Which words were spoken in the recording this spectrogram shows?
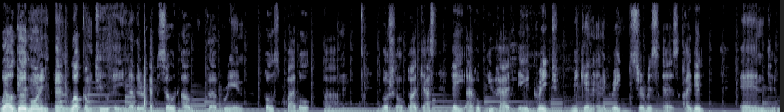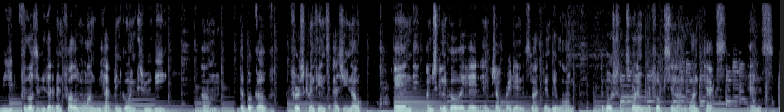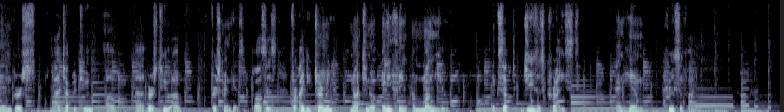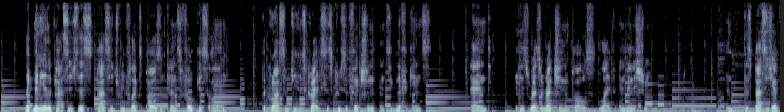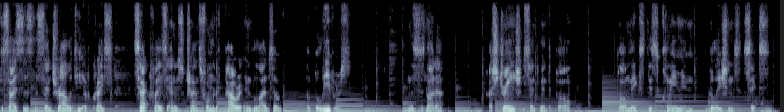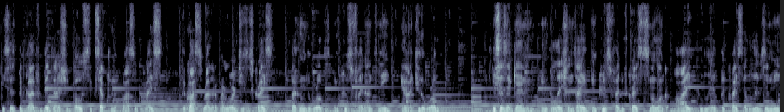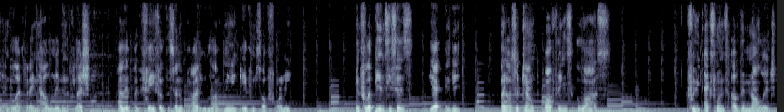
Well, good morning, and welcome to another episode of the Berean Post Bible um, Devotional Podcast. Hey, I hope you had a great weekend and a great service as I did. And we, for those of you that have been following along, we have been going through the um, the book of First Corinthians, as you know. And I'm just going to go ahead and jump right in. It's not going to be a long devotional. This morning we're going to focus in on one text, and it's in verse uh, chapter two of uh, verse two of First Corinthians. Paul says, "For I determined not to know anything among you except Jesus Christ and Him crucified." Like many other passages, this passage reflects Paul's intense focus on the cross of Jesus Christ, his crucifixion and significance, and his resurrection in Paul's life and ministry. And this passage emphasizes the centrality of Christ's sacrifice and its transformative power in the lives of, of believers. And this is not a, a strange sentiment to Paul. Paul makes this claim in Galatians 6. He says, But God forbid that I should boast except in the cross of Christ, the cross rather of our Lord Jesus Christ by whom the world has been crucified unto me, and I to the world. He says again in, in, Galatians, I have been crucified with Christ. It's no longer I who live, but Christ that lives in me, and the life that I now live in the flesh, I live by the faith of the Son of God who loved me and gave himself for me. In Philippians, he says, Yet indeed, I also count all things loss for the excellence of the knowledge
